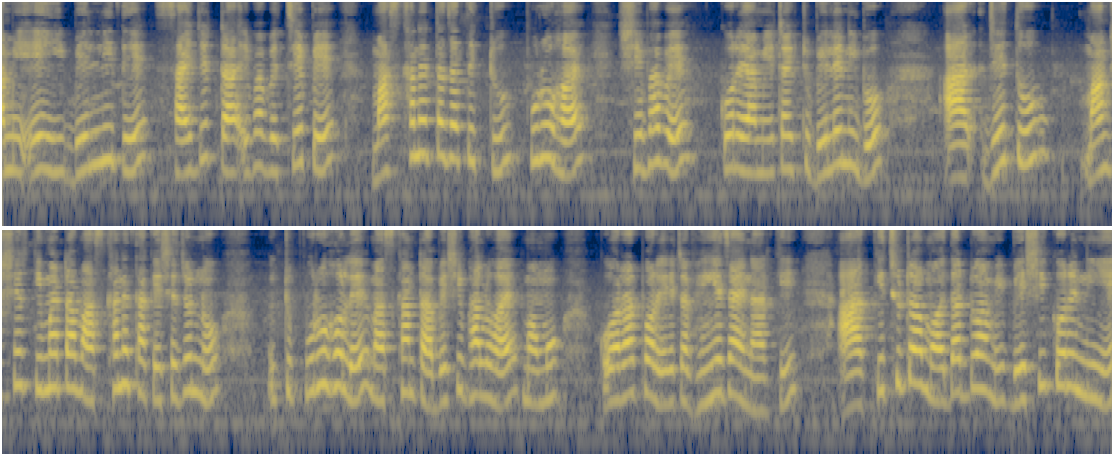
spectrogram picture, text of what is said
আমি এই বেলনিতে সাইডেরটা এভাবে চেপে মাঝখানেরটা যাতে একটু পুরো হয়, সেভাবে করে আমি এটা একটু বেলে নিব। আর যেহেতু মাংসের কিমাটা মাঝখানে থাকে, সেজন্য একটু পুরো হলে মাঝখানটা বেশি ভালো হয়। মোমো করার পরে এটা ভেঙে যায় না আর কি আর কিছুটা ময়দার ডো আমি বেশি করে নিয়ে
